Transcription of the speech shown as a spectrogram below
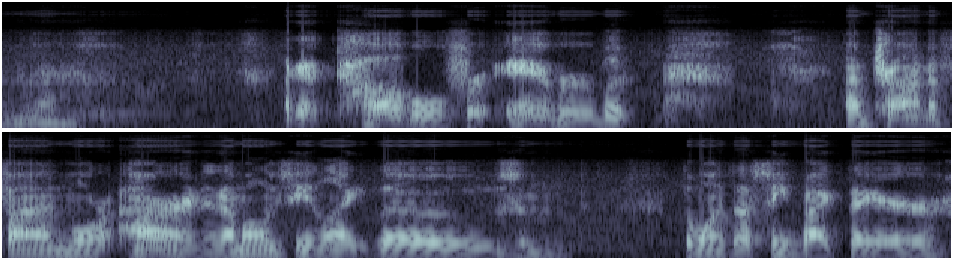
Uh, I got cobble forever, but I'm trying to find more iron, and I'm only seeing like those and the ones I've seen back there.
